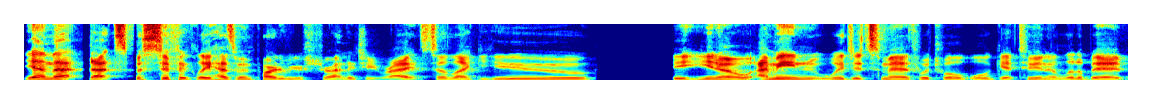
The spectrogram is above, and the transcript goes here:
yeah and that that specifically has been part of your strategy right? So like you you know, I mean, Widgetsmith, which we'll we'll get to in a little bit,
